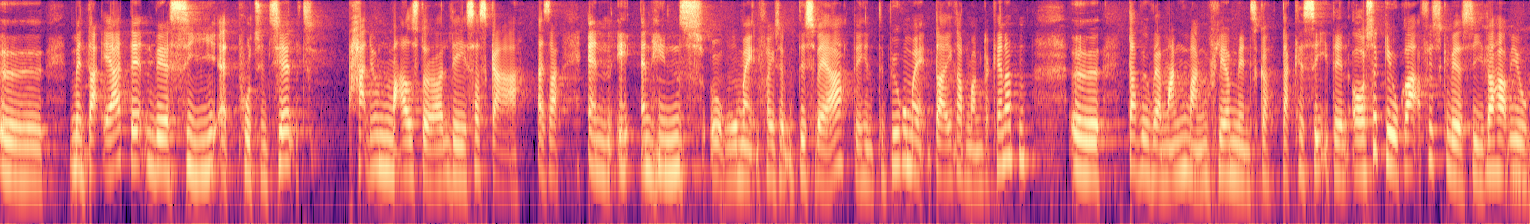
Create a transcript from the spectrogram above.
Øh, men der er den ved at sige, at potentielt har det jo en meget større læserskare, altså end, end hendes roman for eksempel. Desværre, det er hendes debutroman, der er ikke ret mange, der kender den. Øh, der vil jo være mange, mange flere mennesker, der kan se den. Også geografisk, vil jeg sige. Der har vi jo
